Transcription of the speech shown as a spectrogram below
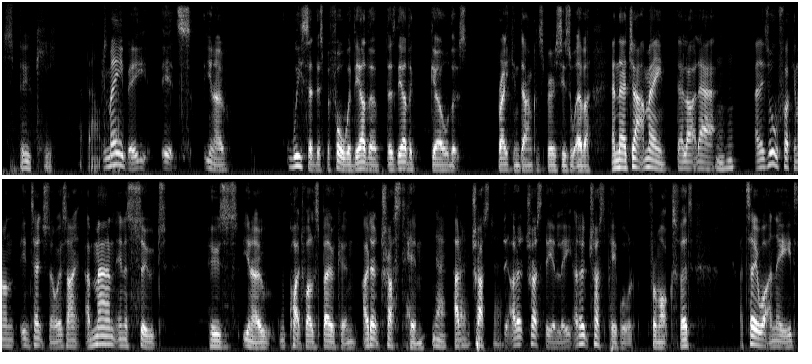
spooky about her. Maybe it's you know, we said this before with the other. There's the other girl that's breaking down conspiracies or whatever, and they're Jack Main. They're like that, Mhm. and it's all fucking on intentional. It's like a man in a suit who's you know quite well spoken. I don't trust him. No, I don't trust. her. I don't trust the elite. I don't trust people from Oxford. I tell you what, I need.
